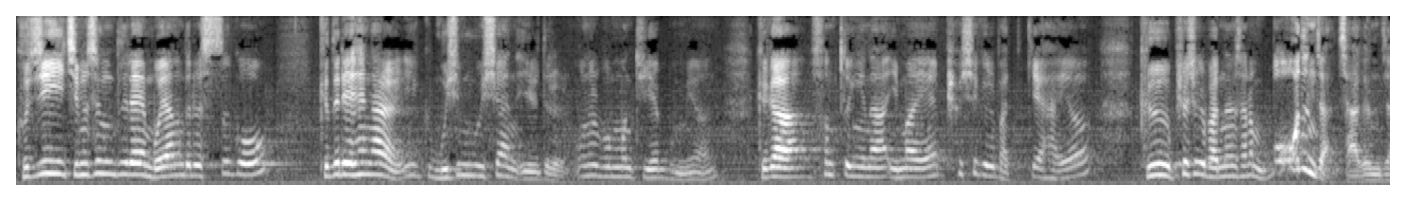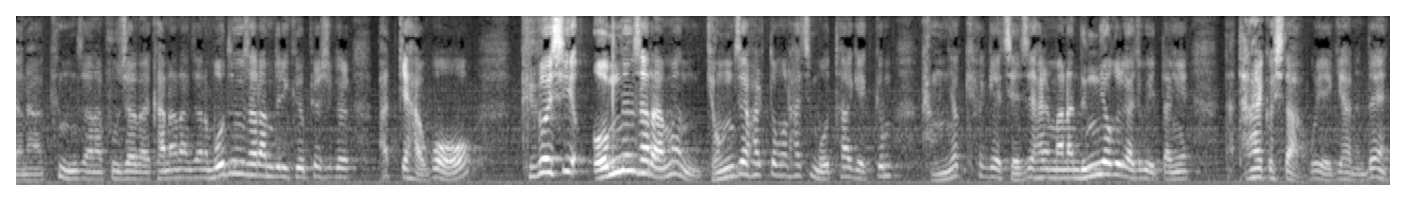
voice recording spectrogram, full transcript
굳이 짐승들의 모양들을 쓰고 그들이 행할 이그 무시무시한 일들 오늘 본문 뒤에 보면 그가 손등이나 이마에 표식을 받게 하여 그 표식을 받는 사람 모든 자 작은 자나 큰 자나 부자나 가난한 자나 모든 사람들이 그 표식을 받게 하고 그것이 없는 사람은 경제 활동을 하지 못하게끔 강력하게 제재할 만한 능력을 가지고 이 땅에 나타날 것이다고 얘기하는데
